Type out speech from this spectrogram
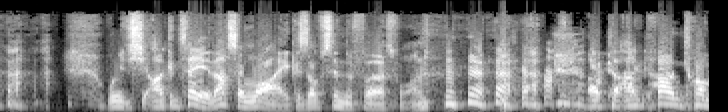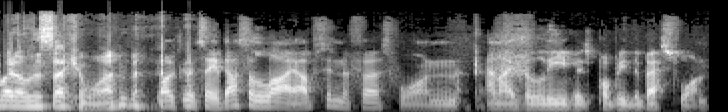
which I can tell you that's a lie because I've seen the first one. I, can't, I, can't, comment on the second one. I was going to say that's a lie. I've seen the first one, and I believe it's probably the best one.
